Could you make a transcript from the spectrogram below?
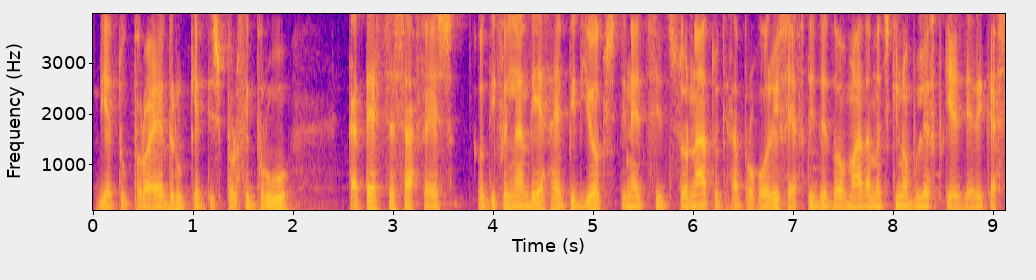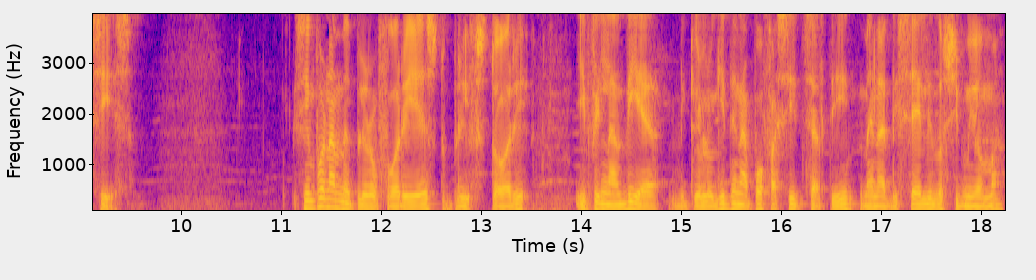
δια του Προέδρου και της Πρωθυπουργού κατέστησε σαφές ότι η Φιλανδία θα επιδιώξει την αίτησή της στο ΝΑΤΟ και θα προχωρήσει αυτή τη εβδομάδα με τις κοινοβουλευτικές διαδικασίες. Σύμφωνα με πληροφορίες του Brief Story, η Φιλανδία δικαιολογεί την απόφασή της αυτή με ένα δισέλιδο σημείωμα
